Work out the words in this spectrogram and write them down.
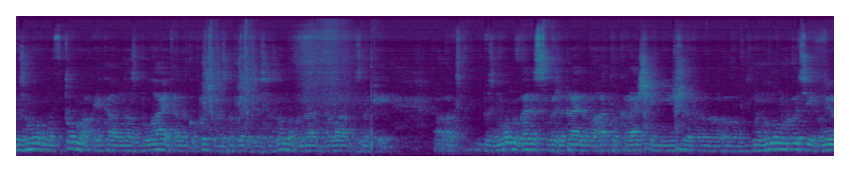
безумовно втома, яка у нас була, яка накопичилась на протязі сезону, вона дала знаки. Е, Безумовно, Верес виглядає набагато краще, ніж е, в минулому році. Вони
